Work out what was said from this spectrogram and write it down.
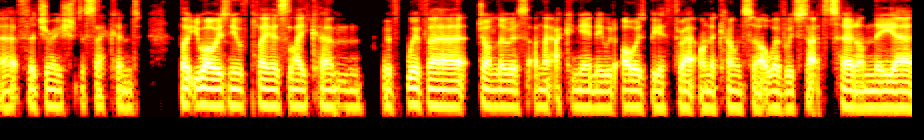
uh, for the duration of the second. But you always knew with players like um, with with uh, John Lewis and like Akinyemi would always be a threat on the counter, or whether we'd start to turn on the uh,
